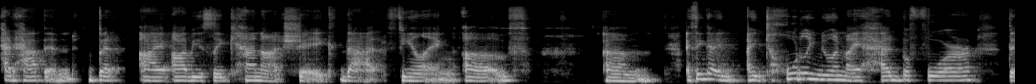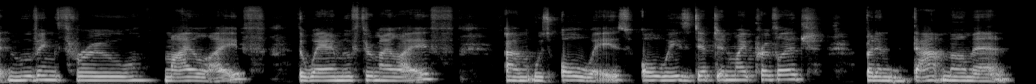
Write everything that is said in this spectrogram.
had happened. But i obviously cannot shake that feeling of um, I think I, I totally knew in my head before that moving through my life, the way I moved through my life, um, was always, always dipped in white privilege. But in that moment,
